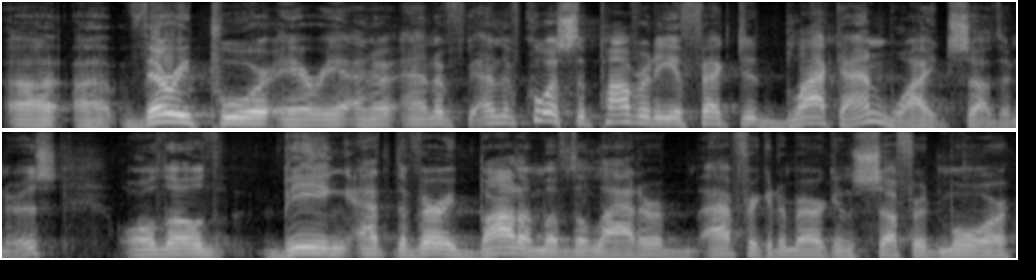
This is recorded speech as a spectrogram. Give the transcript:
uh, very poor area, and, and, of, and of course the poverty affected black and white Southerners, although being at the very bottom of the ladder, African Americans suffered more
